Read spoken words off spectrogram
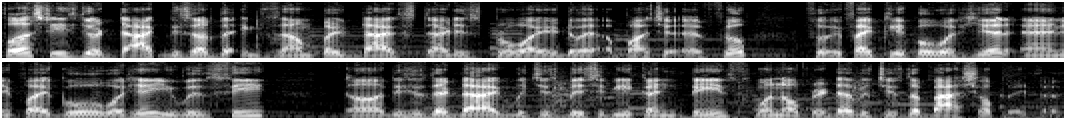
first is your DAG. These are the example DAGs that is provided by Apache Airflow. So if I click over here and if I go over here, you will see uh, this is the DAG which is basically contains one operator which is the bash operator.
